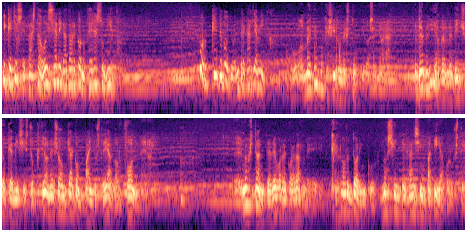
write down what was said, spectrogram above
Y que yo sepa, hasta hoy se ha negado a reconocer a su nieto. ¿Por qué debo yo entregarle a mi hijo? Oh, me temo que he sido un estúpido, señora. Debería haberle dicho que mis instrucciones son que acompañe usted a Lord Fauntleroy. Eh, No obstante, debo recordarle que Lord Dorincourt no siente gran simpatía por usted.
